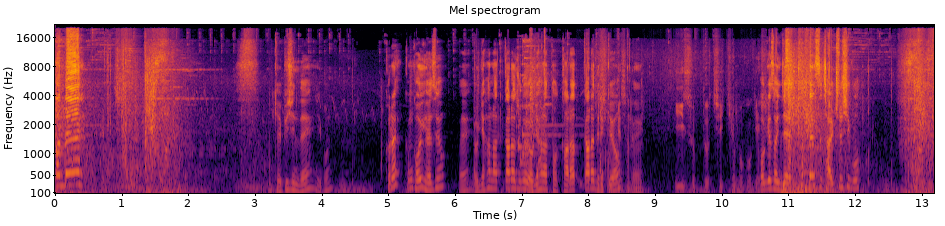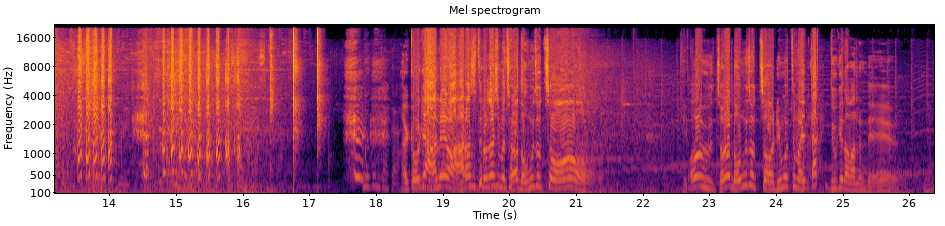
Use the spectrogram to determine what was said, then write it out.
안돼 개핏인데 이분? 그래? 그럼 거기 계세요? 네 여기 하나 깔아주고 여기 하나 더 깔아 깔아드릴게요. 네. 이 숲도 지켜보고 계시. 거기서 이제 탭 댄스 잘 추시고. 누군가가 아 거기 안 해요 알아서 들어가시면 저야 너무 좋죠. 어우 저야 너무 좋죠. 리모트만 딱 두 개 남았는데. 응?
